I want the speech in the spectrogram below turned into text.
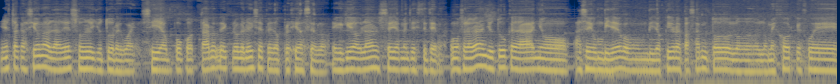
En esta ocasión hablaré sobre YouTube Rewind. Sí, ya un poco tarde creo que lo hice, pero prefiero hacerlo. De que quiero hablar seriamente de este tema. Como se lo en YouTube cada año hace un video con un videoclip repasando todo lo, mejor que fue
